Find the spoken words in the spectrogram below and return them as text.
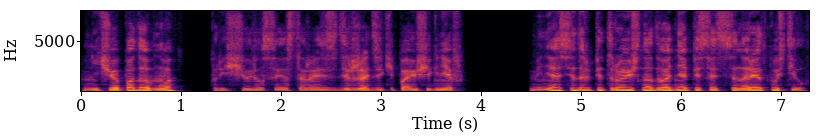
«Ничего подобного», Прищурился я, стараясь сдержать закипающий гнев. Меня Сидор Петрович на два дня писать сценарий отпустил,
